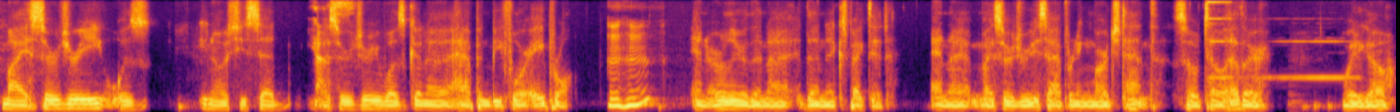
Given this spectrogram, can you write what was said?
my surgery was, you know, she said my surgery was going to happen before April Mm-hmm. and earlier than I than expected. And I, my surgery is happening March 10th. So tell Heather, way to go.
